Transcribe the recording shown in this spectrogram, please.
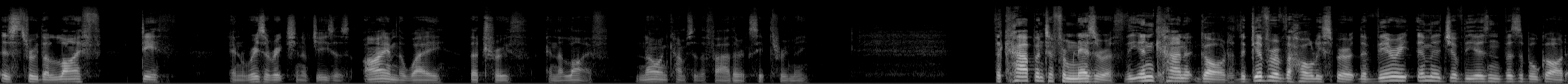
is through the life, death, and resurrection of Jesus. I am the way, the truth, and the life. No one comes to the Father except through me. The carpenter from Nazareth, the incarnate God, the giver of the Holy Spirit, the very image of the invisible God,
